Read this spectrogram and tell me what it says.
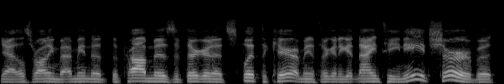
Yeah, those running back. I mean, the, the problem is if they're going to split the care. I mean, if they're going to get 19 each, sure, but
